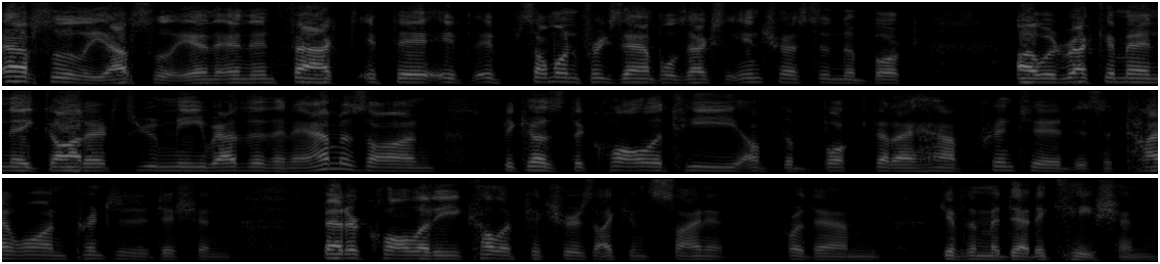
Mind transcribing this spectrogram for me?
Absolutely, absolutely. And and in fact, if they if, if someone, for example, is actually interested in the book, I would recommend they got it through me rather than Amazon because the quality of the book that I have printed is a Taiwan printed edition, better quality, color pictures. I can sign it for them, give them a dedication.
